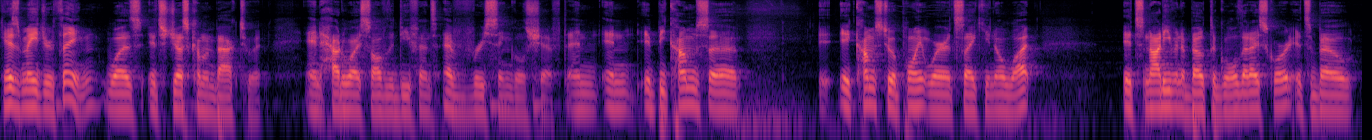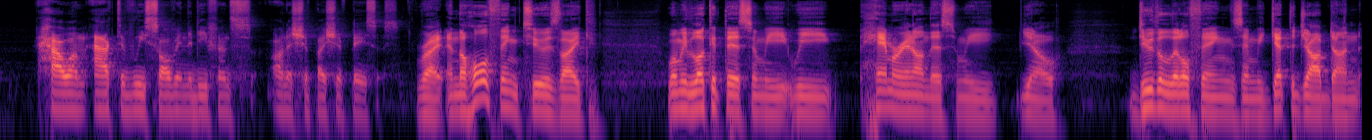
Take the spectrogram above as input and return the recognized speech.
his major thing was it's just coming back to it. and how do I solve the defense every single shift. And and it becomes a it comes to a point where it's like, you know what? It's not even about the goal that I scored. It's about how I'm actively solving the defense on a shift by shift basis. Right. And the whole thing too is like when we look at this and we we hammer in on this and we, you know, do the little things and we get the job done.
